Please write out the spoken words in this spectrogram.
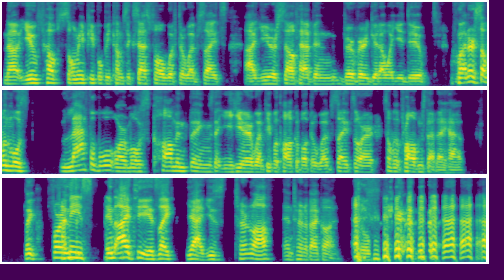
Now you've helped so many people become successful with their websites. Uh, you yourself have been very, very good at what you do. What are some of the most laughable or most common things that you hear when people talk about their websites or some of the problems that they have? Like for I instance, mean, in IT, it's like, yeah, you just turn it off and turn it back on. So...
